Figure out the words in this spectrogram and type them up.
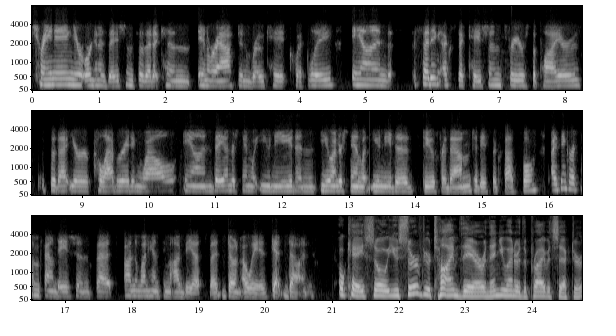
training your organization so that it can interact and rotate quickly? And setting expectations for your suppliers so that you're collaborating well and they understand what you need and you understand what you need to do for them to be successful. I think are some foundations that on the one hand seem obvious but don't always get done. Okay, so you served your time there and then you entered the private sector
